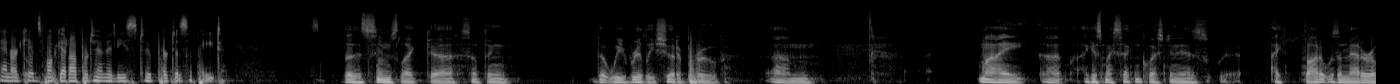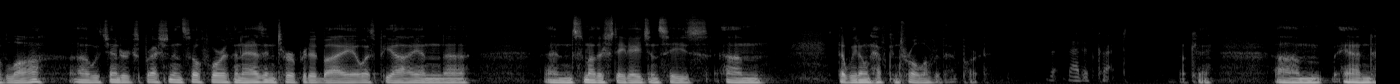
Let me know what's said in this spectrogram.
And our kids won't get opportunities to participate. So this seems like uh, something that we really should approve. Um, My, uh, I guess my second question is, I thought it was a matter of law uh, with gender expression and so forth, and as interpreted by OSPI and, uh, and some other state agencies, um, that we don't have control over that part. Th- That is correct. Okay. Um, And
